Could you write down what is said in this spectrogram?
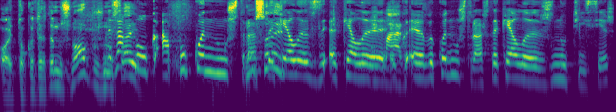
Ou então contratamos novos, não Mas há sei. pouco, há pouco, quando mostraste, Não aquelas, aquela, É eh, quando mostraste aquelas notícias,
